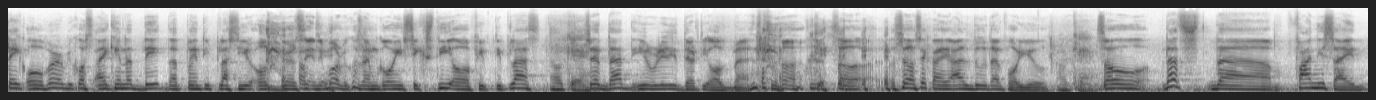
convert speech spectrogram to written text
take over because I cannot date the 20 plus year old girls Okay. anymore because I'm going 60 or 50 plus. Okay. Said that you're really dirty old man. so, so, so said, I'll do that for you. Okay. So that's the funny side.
